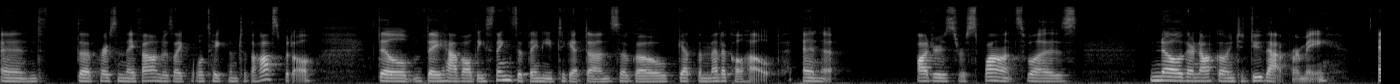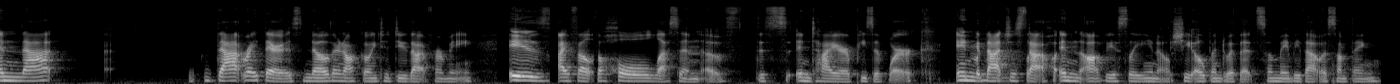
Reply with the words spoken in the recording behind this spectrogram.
And the person they found was like we'll take them to the hospital. They'll they have all these things that they need to get done. So go get the medical help. And Audre's response was, "No, they're not going to do that for me." And that that right there is no, they're not going to do that for me. Is I felt the whole lesson of this entire piece of work. In that just that and obviously, you know, she opened with it, so maybe that was something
